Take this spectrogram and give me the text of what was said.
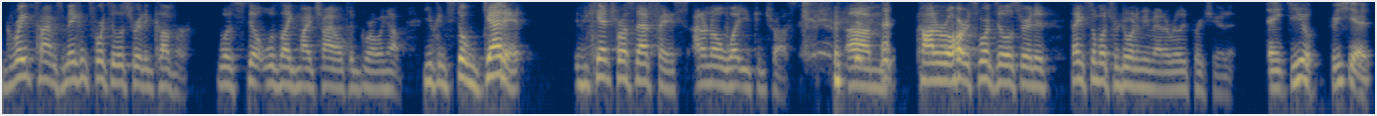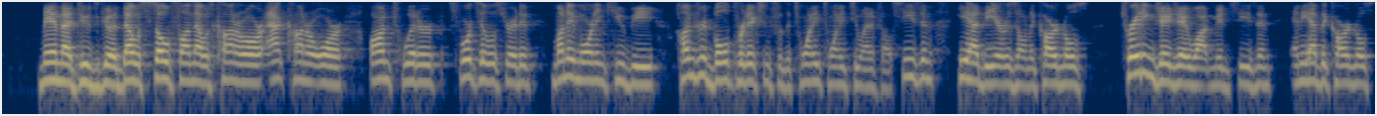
great times. Making Sports Illustrated cover was still was like my childhood growing up. You can still get it if you can't trust that face. I don't know what you can trust. Um, Connor Orr, Sports Illustrated. Thanks so much for joining me, man. I really appreciate it. Thank you. Appreciate it. Man, that dude's good. That was so fun. That was Connor Orr at Connor Orr on Twitter, Sports Illustrated, Monday Morning QB, 100 bold predictions for the 2022 NFL season. He had the Arizona Cardinals trading JJ Watt midseason, and he had the Cardinals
